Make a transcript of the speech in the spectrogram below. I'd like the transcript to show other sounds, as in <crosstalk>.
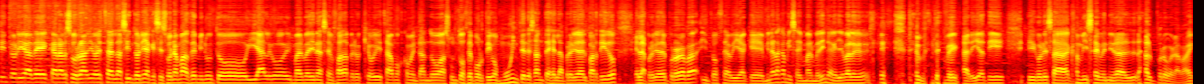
Sintonía de Canal Sur Radio, esta es la sintonía que se suena más de minuto y algo, y Mal Medina se enfada, pero es que hoy estábamos comentando asuntos deportivos muy interesantes en la previa del partido, en la previa del programa, y entonces había que, mira la camisa Ismael Medina, que lleva, <laughs> que te, pegaría a ti y con esa camisa y venir al, programa. ¿eh?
